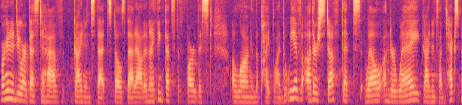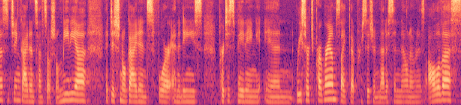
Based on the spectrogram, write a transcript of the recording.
we're going to do our best to have guidance that spells that out. And I think that's the farthest along in the pipeline. But we have other stuff that's well underway guidance on text messaging, guidance on social media, additional guidance for entities participating in research programs like the Precision Medicine, now known as All of Us,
